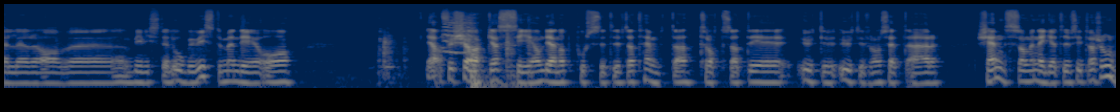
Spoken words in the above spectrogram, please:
eller av uh, bevisst eller ubevisst, men det å ja, försöka se om det er noe positivt å hente, trots at det utifrån sett er känns som en negativ situasjon.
